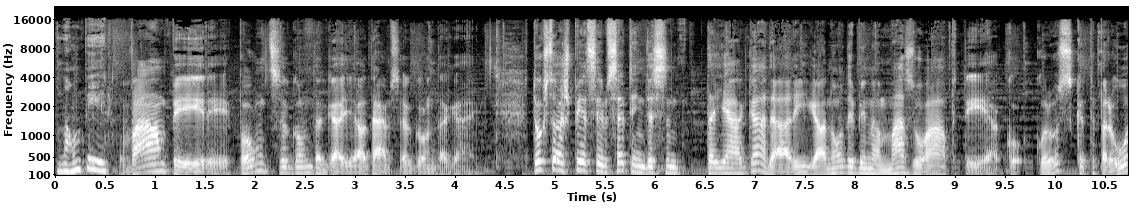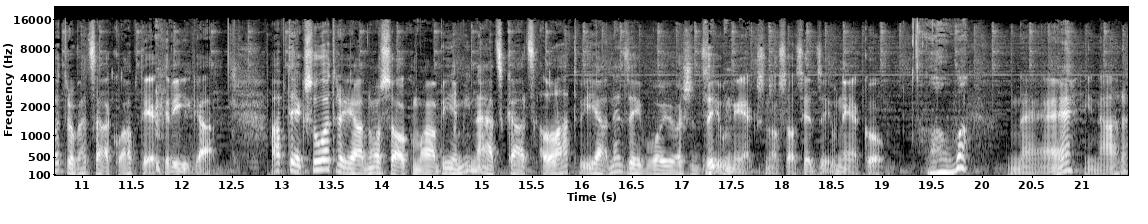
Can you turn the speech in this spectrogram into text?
Vampīri. Vampīri. Punkts Gundagai. Jautājums Gundagai. 1570. gadā Rīgā nodibina mazo aptieku, kur uzskata par otru vecāko aptieku Rīgā. Aptiekas otrajā nosaukumā bija minēts kāds Latvijā nedzīvojošs dzīvnieks. Nosauciet dzīvnieku. Lauva. Nē, Ināra.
